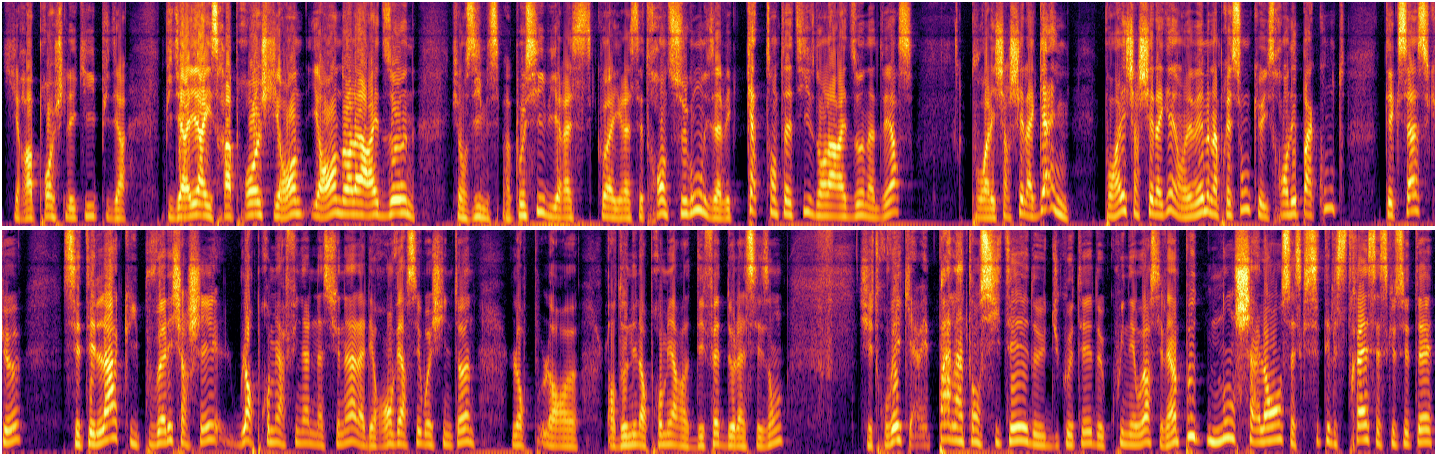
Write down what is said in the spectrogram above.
qui rapproche l'équipe. Puis, derrière, il se rapproche, il rentre, il rentre dans la red zone. Puis on se dit, mais c'est pas possible. Il reste quoi? Il restait 30 secondes. Ils avaient 4 tentatives dans la red zone adverse pour aller chercher la gagne. Pour aller chercher la gagne. On avait même l'impression qu'ils se rendaient pas compte, Texas, que c'était là qu'ils pouvaient aller chercher leur première finale nationale, aller renverser Washington, leur, euh, donner leur première défaite de la saison. J'ai trouvé qu'il n'y avait pas l'intensité du côté de Queen Ewers. Il y avait un peu de nonchalance. Est-ce que c'était le stress? Est-ce que c'était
